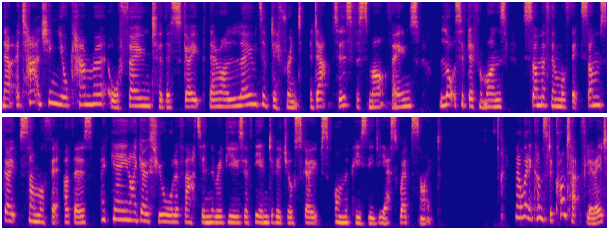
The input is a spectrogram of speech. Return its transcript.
Now, attaching your camera or phone to the scope, there are loads of different adapters for smartphones lots of different ones. Some of them will fit some scopes, some will fit others. Again, I go through all of that in the reviews of the individual scopes on the PCDS website. Now, when it comes to contact fluid,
